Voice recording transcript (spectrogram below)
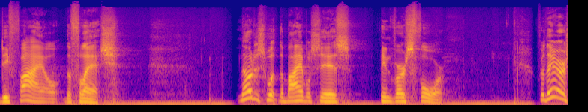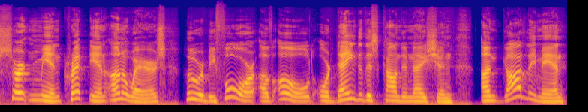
defile the flesh. Notice what the Bible says in verse 4. For there are certain men crept in unawares who were before of old ordained to this condemnation, ungodly men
